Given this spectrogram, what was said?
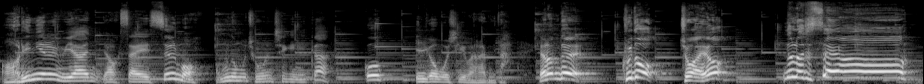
어린이를 위한 역사의 쓸모 너무너무 좋은 책이니까 꼭 읽어보시기 바랍니다. 여러분들 구독, 좋아요 눌러주세요.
